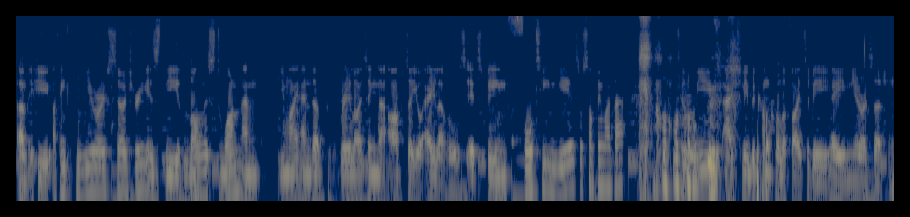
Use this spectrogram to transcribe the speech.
um, if you, I think neurosurgery is the longest one, and you might end up realizing that after your A levels, it's been 14 years or something like that till you've actually become qualified to be a neurosurgeon.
